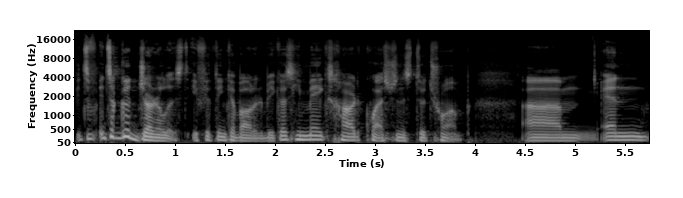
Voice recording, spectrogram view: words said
it's it's a good journalist if you think about it because he makes hard questions to Trump. Um, and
